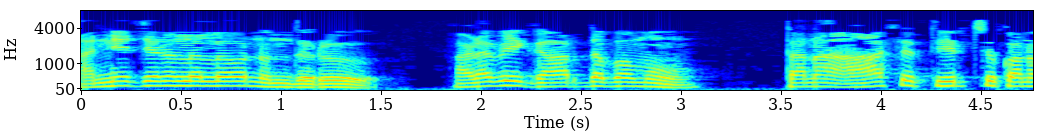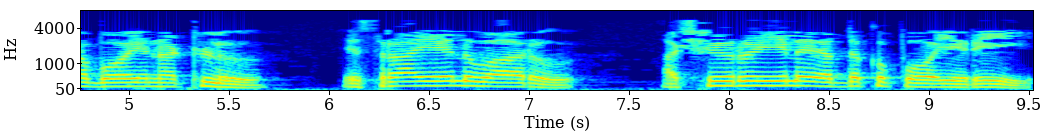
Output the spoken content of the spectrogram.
అన్యజనులలో నుందురు. అడవి గార్ధబము తన ఆశ తీర్చుకొనబోయినట్లు ఇస్రాయేలు వారు అశ్షూరీయుల యొద్దకు పోయిరి.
